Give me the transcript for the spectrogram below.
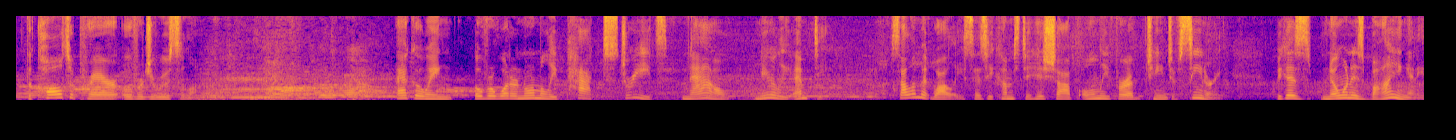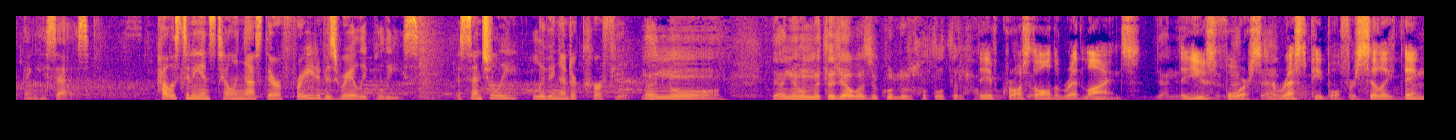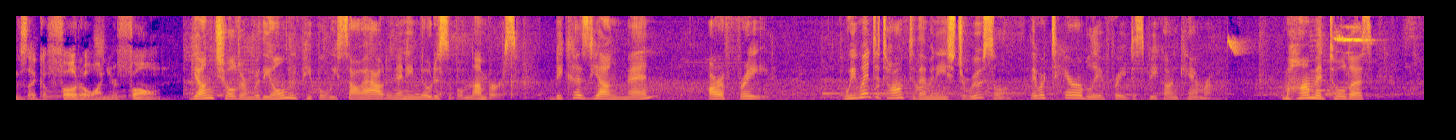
The call to prayer over Jerusalem, echoing over what are normally packed streets, now nearly empty. Salamat Wali says he comes to his shop only for a change of scenery, because no one is buying anything, he says. Palestinians telling us they're afraid of Israeli police, essentially living under curfew. They have crossed all the red lines. They use force and arrest people for silly things like a photo on your phone. Young children were the only people we saw out in any noticeable numbers because young men are afraid. We went to talk to them in East Jerusalem. They were terribly afraid to speak on camera. Muhammad told us,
